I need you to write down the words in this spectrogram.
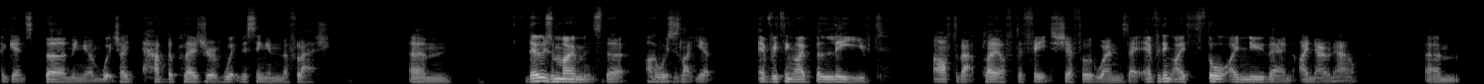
against Birmingham, which I had the pleasure of witnessing in the flesh. Um, those moments that I was just like, yep, everything I believed after that playoff defeat to Sheffield Wednesday, everything I thought I knew then, I know now. Um,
